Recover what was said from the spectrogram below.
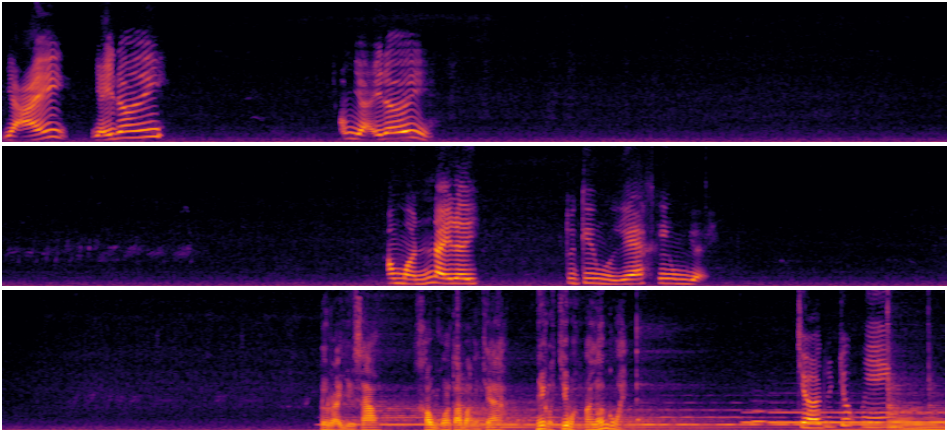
Dậy, dậy đi. Ông dậy đi. Ông mình ở đây đi Tôi kêu người ra khi ông về từ lại về sau không gọi tao bằng cha nhất là chiếu mặt má lớn của mày. Chờ tôi chút nha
